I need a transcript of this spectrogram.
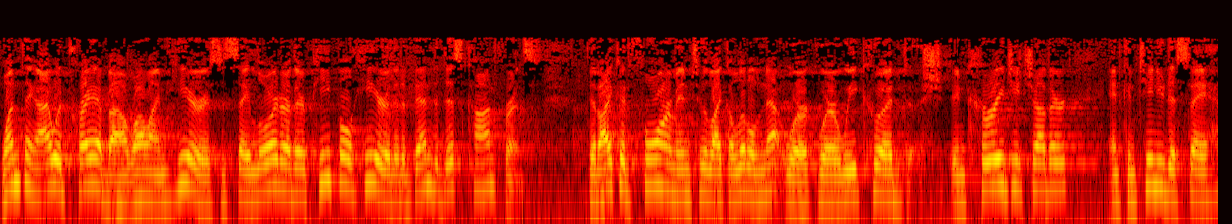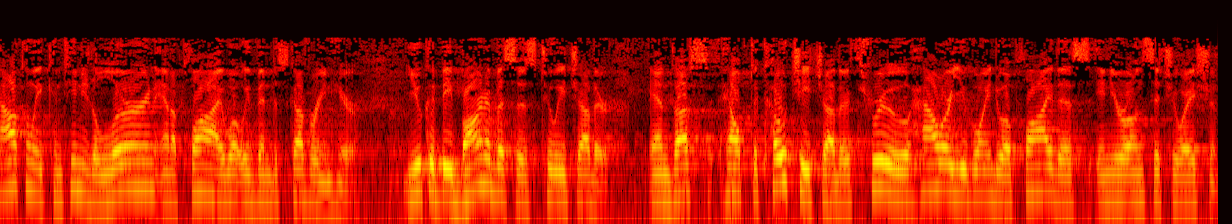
One thing I would pray about while I'm here is to say, Lord, are there people here that have been to this conference that I could form into like a little network where we could sh- encourage each other and continue to say, how can we continue to learn and apply what we've been discovering here? You could be Barnabases to each other and thus help to coach each other through how are you going to apply this in your own situation.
